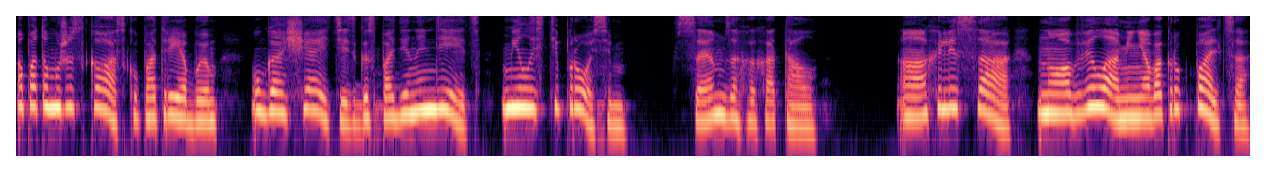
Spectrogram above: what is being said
а потом уже сказку потребуем. Угощайтесь, господин индеец, милости просим». Сэм захохотал. «Ах, лиса, ну обвела меня вокруг пальца.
